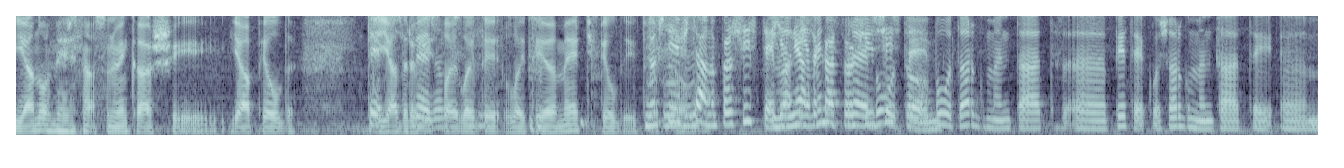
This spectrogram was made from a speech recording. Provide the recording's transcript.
jānomierinās un vienkārši jāpilda Tiesas jādara viss, lai, lai, tie, lai tie mērķi pildītu. Nu, tieši tā, nu par sistēmu. Ja, ja ministrē būtu, būtu argumentēti, uh, pietiekoši argumentēti um,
